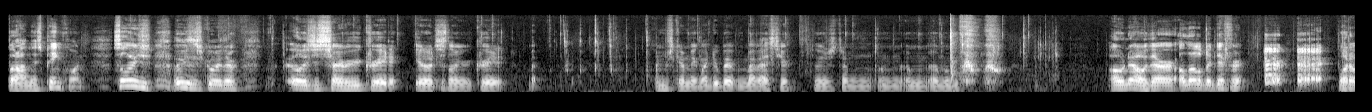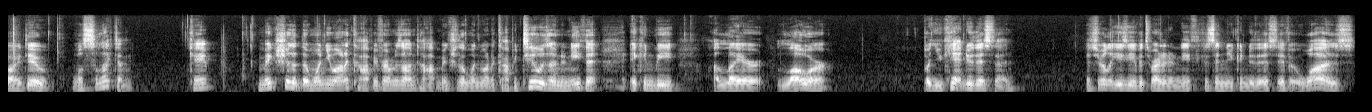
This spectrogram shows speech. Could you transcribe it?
but on this pink one. So let me just, let me just go in there. Let's just try to recreate it. You know, just let me recreate it. I'm just gonna make my do my best here. Just um, um, um, um, um. Oh no, they're a little bit different. What do I do? Well, select them. Okay. Make sure that the one you want to copy from is on top. Make sure the one you want to copy to is underneath it. It can be a layer lower, but you can't do this then. It's really easy if it's right underneath, because then you can do this. If it was,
